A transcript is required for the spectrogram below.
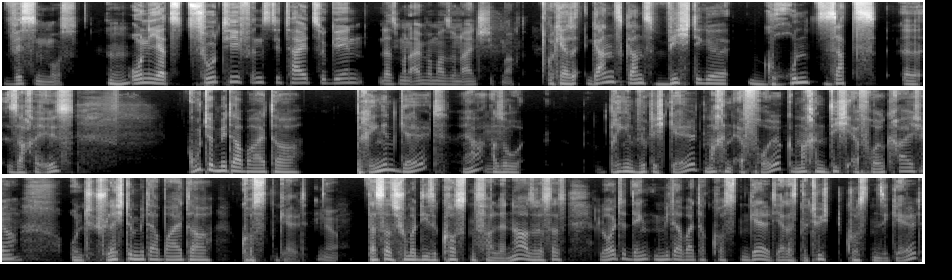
wissen muss. Mhm. Ohne jetzt zu tief ins Detail zu gehen, dass man einfach mal so einen Einstieg macht. Okay, also ganz, ganz wichtige Grundsatzsache äh, ist, gute Mitarbeiter bringen Geld, ja, Mhm. also bringen wirklich Geld, machen Erfolg, machen dich erfolgreicher Mhm. und schlechte Mitarbeiter kosten Geld. Ja. Das ist also schon mal diese Kostenfalle. Ne? Also das heißt, Leute denken, Mitarbeiter kosten Geld. Ja, das natürlich kosten sie Geld,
